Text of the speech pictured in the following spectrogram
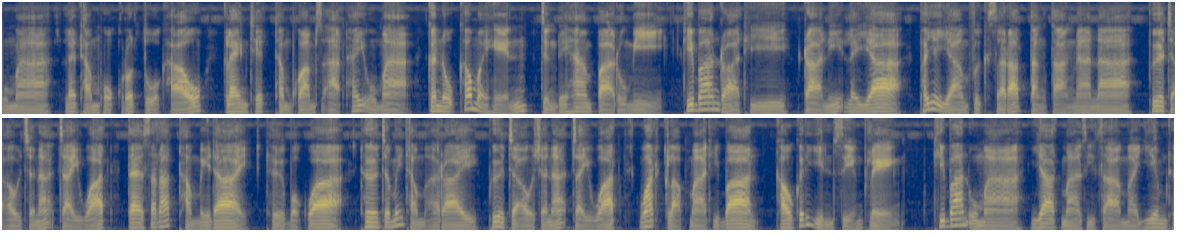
อุมา และทำหกรถตัวเขา แกล้งเช็ดทำความสะอาดให้อุมากนกเข้ามาเห็นจึงได้ห้ามปารุมี ที่บ้านราที รานิและย่าพยายามฝึกสรัตต่างๆ นานา เพื่อจะเอาชนะใจวัด แต่สรัตทำไม่ได้ เธอบอกว่า เธอจะไม่ทำอะไร เพื่อจะเอาชนะใจวัด วัดกลับมาที่บ้าน เขาก็ได้ยินเสียงเพลง ที่บ้านอุมา ญาติมาซีซามาเยี่ยมเธ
